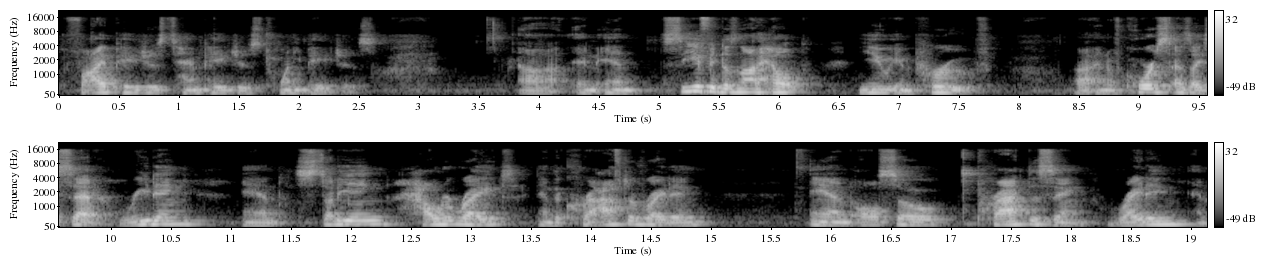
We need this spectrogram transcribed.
five pages, 10 pages, 20 pages. uh, and, and see if it does not help you improve. Uh, and of course, as I said, reading and studying how to write and the craft of writing, and also practicing writing and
